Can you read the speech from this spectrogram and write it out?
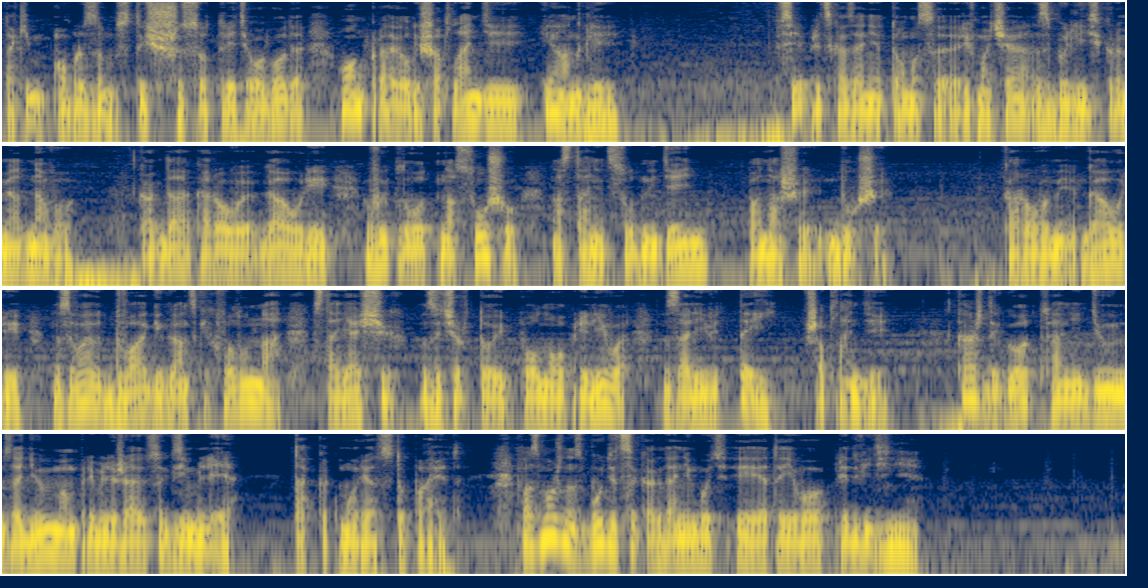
Таким образом, с 1603 года он правил и Шотландией, и Англией. Все предсказания Томаса Рифмача сбылись, кроме одного – когда коровы Гаури выплывут на сушу, настанет судный день по нашей душе. коровами Гаури называют два гигантских валуна, стоящих за чертой полного прилива в заливе Тей в Шотландии. Каждый год они дюйм за дюймом приближаются к земле, так как море отступает. Возможно, сбудется когда-нибудь и это его предвидение.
